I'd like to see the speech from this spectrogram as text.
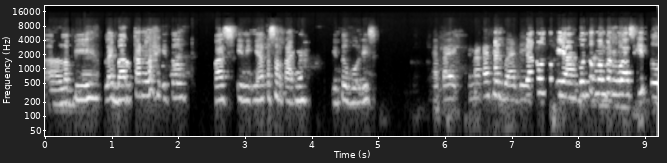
uh, lebih lebarkanlah itu pas ininya pesertanya. Itu Bu Lis. Ya, baik, terima kasih Bu Adi. Dan untuk ya untuk memperluas itu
